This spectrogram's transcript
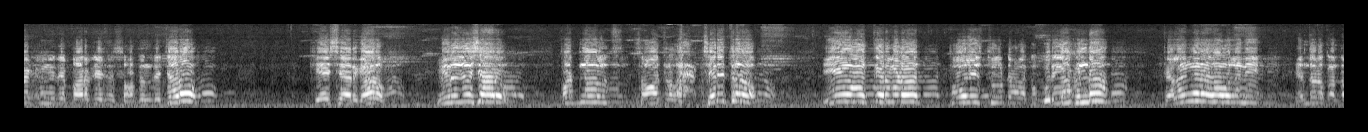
రకంగా అయితే భారతదేశం స్వాతంత్రం తెచ్చారో కేసీఆర్ గారు. మీరు చూశారు పద్నాలుగు సంవత్సరాల చరిత్రలో ఏ ఒక్కరు కూడా పోలీస్ చూటాలకు గురి కాకుండా తెలంగాణ రావాలని ఎందరో కొంత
